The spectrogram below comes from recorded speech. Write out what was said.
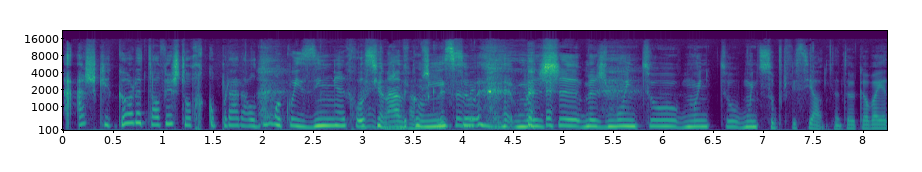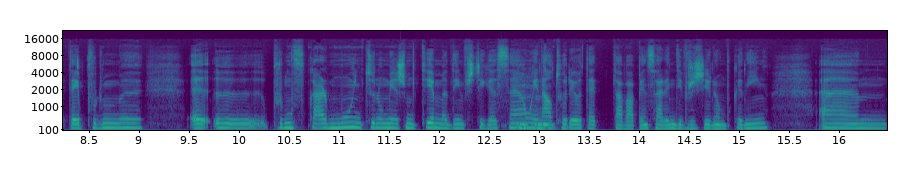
acho que agora talvez estou a recuperar alguma coisinha relacionada com isso, mas, eh, mas muito, muito, muito superficial. Portanto, eu acabei até por me, uh, uh, por me focar muito no mesmo tema de investigação uhum. e na altura eu até estava a pensar em divergir um bocadinho. Um,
